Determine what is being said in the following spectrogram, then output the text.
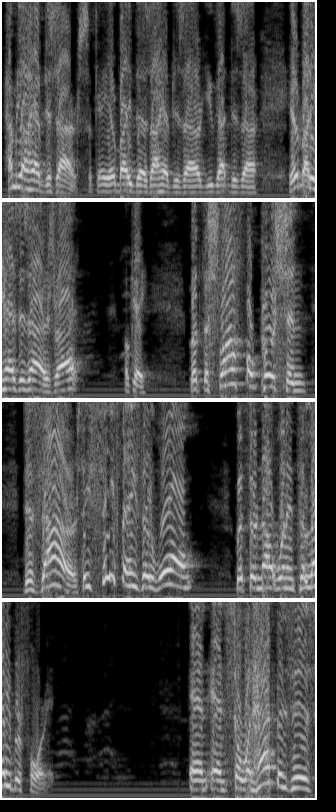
How many y'all have desires? Okay, everybody does. I have desire. You got desire. Everybody has desires, right? Okay. But the slothful person desires. They see things they want, but they're not willing to labor for it. And, and so what happens is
